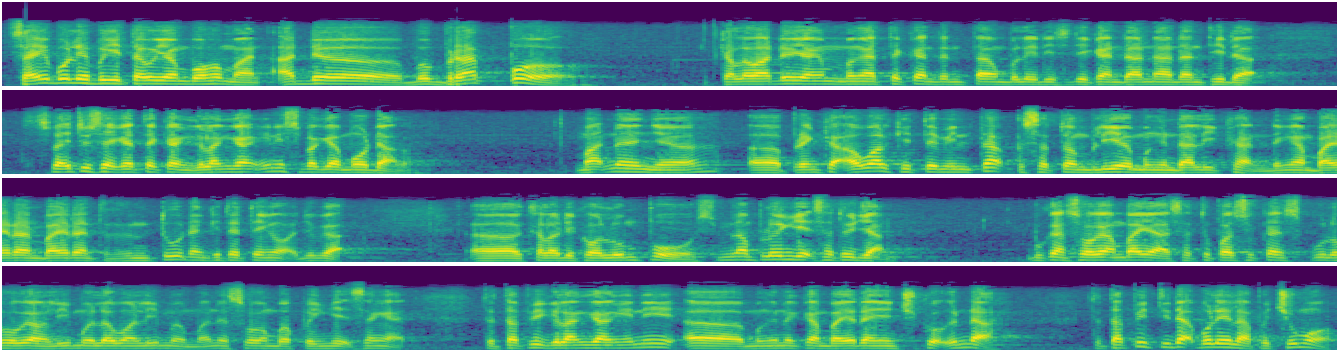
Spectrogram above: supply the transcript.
saya boleh beritahu yang berhormat ada beberapa kalau ada yang mengatakan tentang boleh disediakan dana dan tidak. Sebab itu saya katakan gelanggang ini sebagai modal Maknanya uh, peringkat awal kita minta Persatuan Belia mengendalikan dengan bayaran-bayaran tertentu dan kita tengok juga uh, kalau di Kuala Lumpur RM90 satu jam. Bukan seorang bayar, satu pasukan 10 orang, 5 lawan 5, mana seorang berapa ringgit sangat. Tetapi gelanggang ini uh, mengenakan bayaran yang cukup rendah. Tetapi tidak bolehlah percuma.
